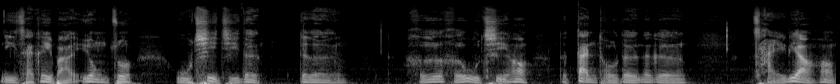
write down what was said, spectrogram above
你才可以把它用作武器级的这个核核武器哈的弹头的那个材料哈。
